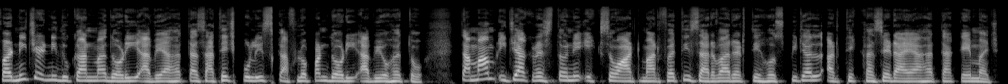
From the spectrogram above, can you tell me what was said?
ફર્નિચરની દુકાનમાં દોડી આવ્યા હતા. સાથે જ પોલીસ કાફલો પણ દોડી આવ્યો હતો. તમામ ઈજાગ્રસ્તોને એકસો આઠ મારફતથી સારવાર અર્થે હોસ્પિટલ અર્થે ખસેડાયા હતા તેમજ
